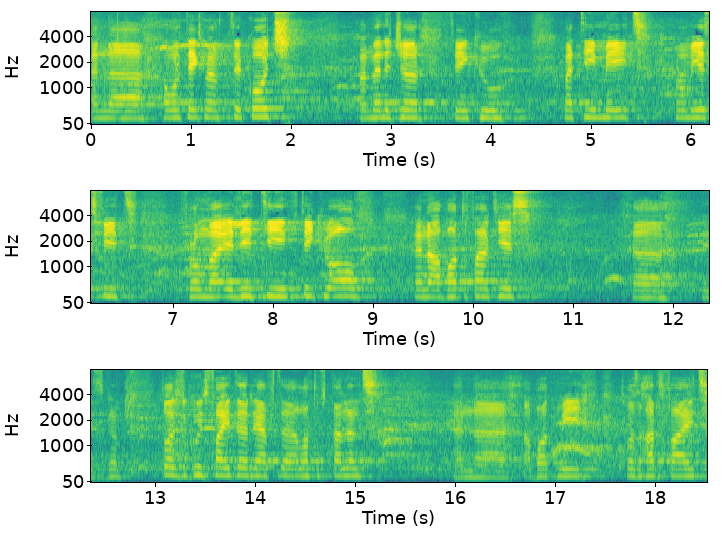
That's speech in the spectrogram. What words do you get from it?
And uh, I want to thank my coach, my manager, thank you, my teammate from ESFIT, from my elite team, thank you all. And about the fight, yes, uh, he's gone. Todd is a good fighter, he has a lot of talent. And uh, about me, it was a hard fight,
